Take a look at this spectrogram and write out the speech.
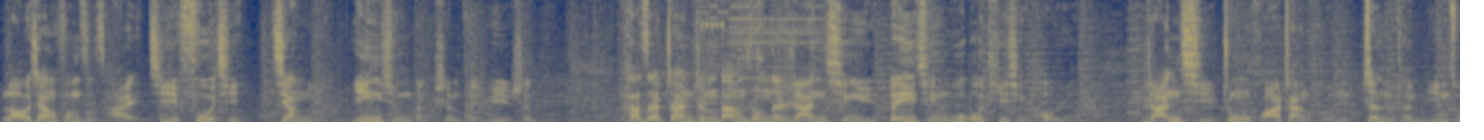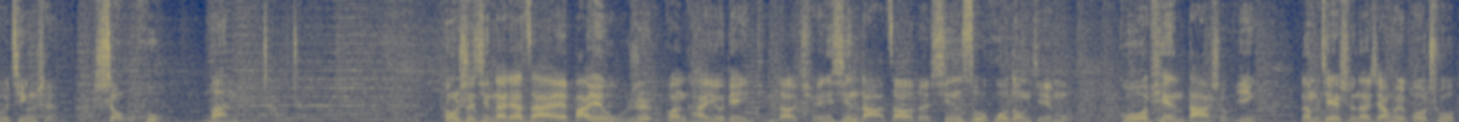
老将冯子材集父亲、将领、英雄等身份于一身。他在战争当中的燃情与悲情，无不提醒后人，燃起中华战魂，振奋民族精神，守护万里长城。同时，请大家在八月五日观看由电影频道全新打造的新速互动节目《国片大首映》。那么届时呢，将会播出《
